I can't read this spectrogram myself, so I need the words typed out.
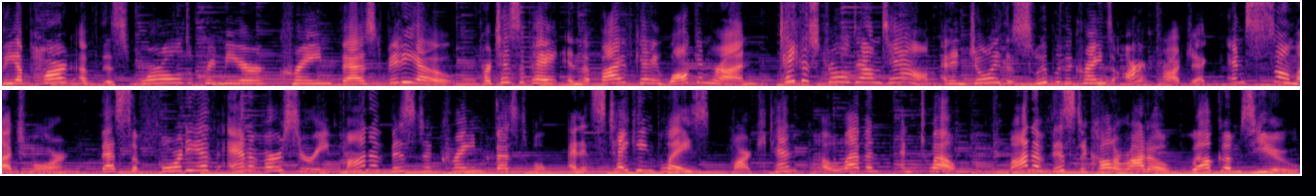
Be a part of this world premiere Crane Fest video. Participate in the 5K walk and run. Take a stroll downtown and enjoy the Swoop of the Cranes art project and so much more. That's the 40th anniversary Monte Vista Crane Festival, and it's taking place March 10th, 11th, and 12th. Monte Vista, Colorado welcomes you.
